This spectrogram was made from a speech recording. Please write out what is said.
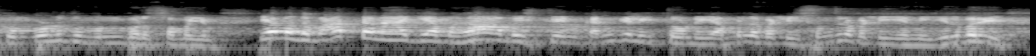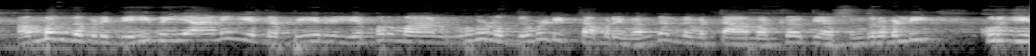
பார்க்கும் பொழுது முன்பொரு சமயம். எமது மாத்தனாகிய மகாவிஷ்ணுவின் கண்களை தோன்றி அமிர்தவள்ளி சுந்தரவள்ளி என இருவரில் அமிர்தவள்ளி தெய்வயானி என்ற பெயரில் எம்பெருமான் முருகன் திருவடி தமரை வந்தடைந்து விட்டார் மற்றோத்தியா சுந்தரவள்ளி குறிஞ்சி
